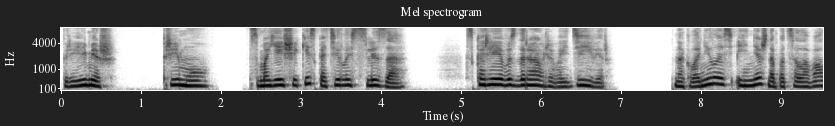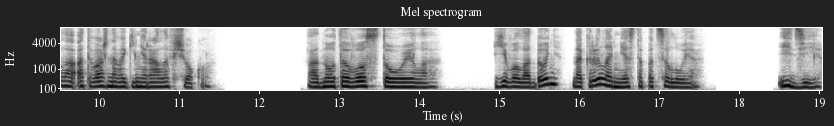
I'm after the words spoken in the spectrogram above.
Примешь? Приму. С моей щеки скатилась слеза. Скорее выздоравливай, Дивер. Наклонилась и нежно поцеловала отважного генерала в щеку. Оно того стоило. Его ладонь накрыла место поцелуя. «Иди,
